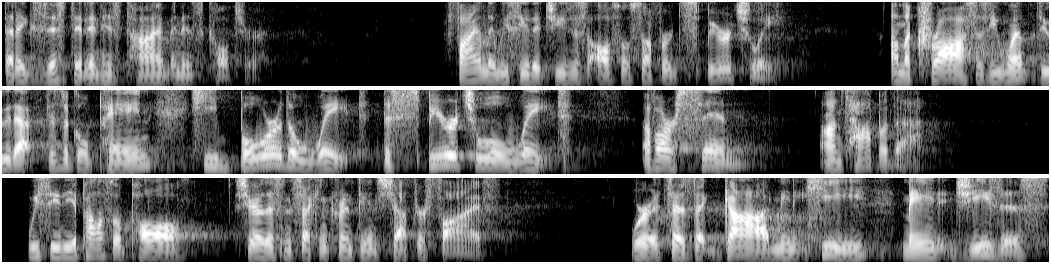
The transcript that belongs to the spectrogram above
that existed in his time and his culture. Finally, we see that Jesus also suffered spiritually. On the cross, as he went through that physical pain, he bore the weight, the spiritual weight of our sin on top of that. We see the apostle Paul share this in 2 Corinthians chapter 5 where it says that God, meaning he, made Jesus,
